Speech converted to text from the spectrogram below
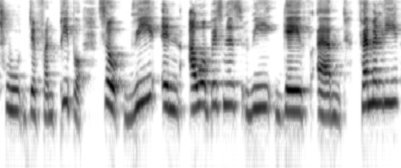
to different people. So we in our business, we gave um, family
